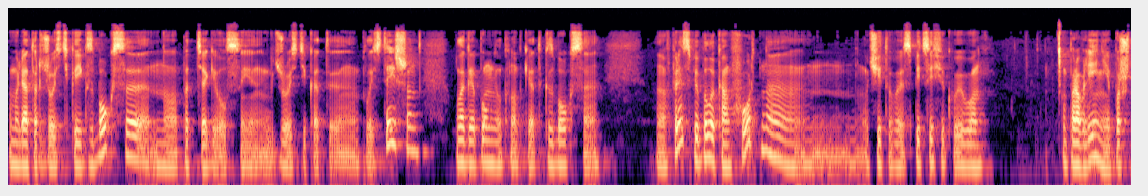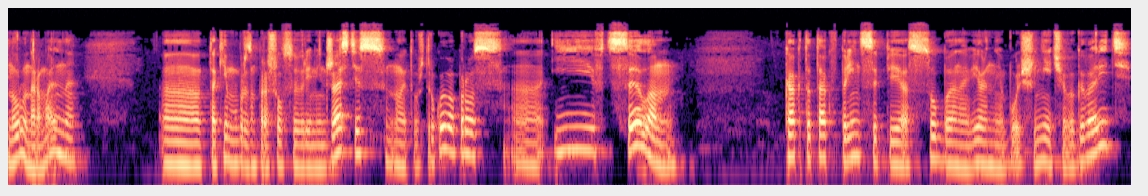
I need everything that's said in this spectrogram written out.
эмулятор джойстика Xbox, но подтягивался джойстик от PlayStation, благо я помнил кнопки от Xbox. В принципе, было комфортно, учитывая специфику его управления по шнуру нормально. Таким образом прошел в свое время Injustice, но это уже другой вопрос. И в целом как-то так, в принципе, особо, наверное, больше нечего говорить.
